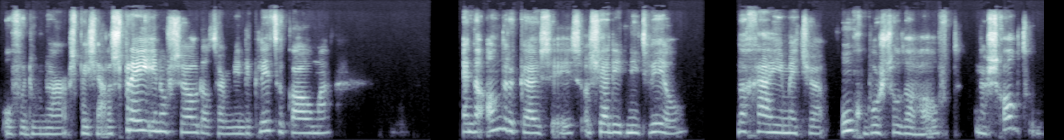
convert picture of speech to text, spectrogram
Of we doen er speciale spray in of zo, dat er minder klitten komen. En de andere keuze is, als jij dit niet wil, dan ga je met je ongeborstelde hoofd naar school toe.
